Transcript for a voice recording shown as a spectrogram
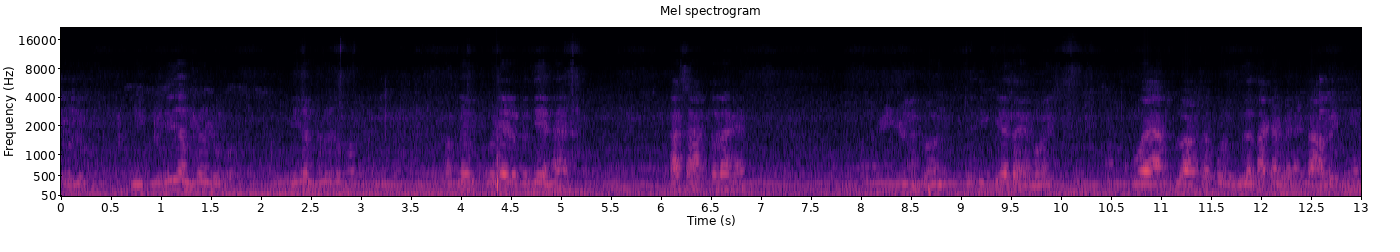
বলি, নি- নিজাম ফেলে ঢুকো। নিজাম ফেলে ঢুকো। আপনি ওই ডায়লগটা দিয়ে হ্যাঁ কাছে হাতটা রাখেন এখন যদি ফিরে থাকেন ওই ওই আসলো আসার পরে ঘুরে তাকাবেন একটা আবেগ নিয়ে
